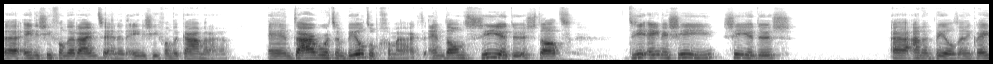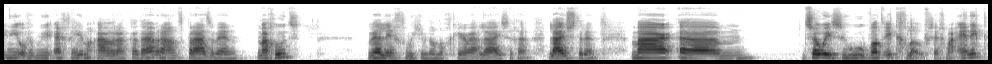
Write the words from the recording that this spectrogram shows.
uh, energie van de ruimte en het energie van de camera. En daar wordt een beeld op gemaakt. En dan zie je dus dat die energie, zie je dus uh, aan het beeld. En ik weet niet of ik nu echt helemaal aura cadabra aan het praten ben. Maar goed, Wellicht moet je hem dan nog een keer luisteren. luisteren. Maar um, zo is hoe, wat ik geloof, zeg maar. En ik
